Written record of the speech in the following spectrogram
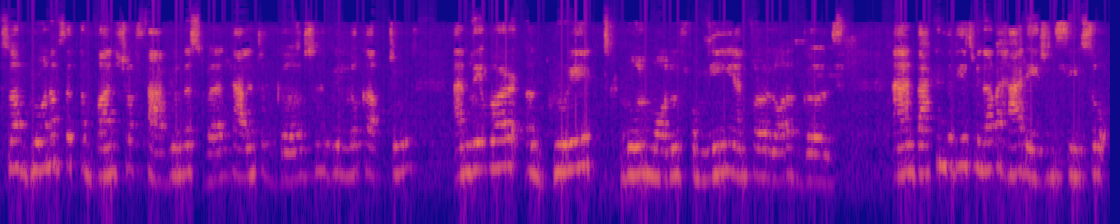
So I've grown up with a bunch of fabulous, well-talented girls who we look up to, and they were a great role model for me and for a lot of girls. And back in the days, we never had agencies, so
